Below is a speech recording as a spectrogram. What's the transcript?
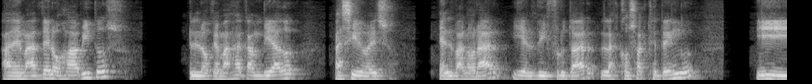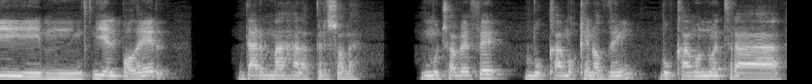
además de los hábitos, lo que más ha cambiado ha sido eso, el valorar y el disfrutar las cosas que tengo y, y el poder dar más a las personas. Muchas veces buscamos que nos den buscamos nuestra,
